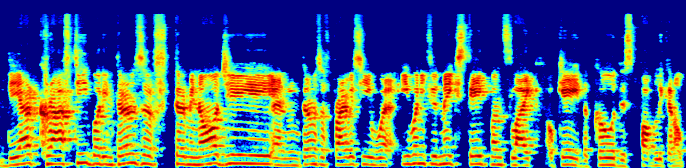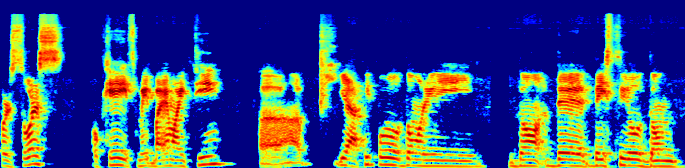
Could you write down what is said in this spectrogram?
they are crafty, but in terms of terminology and in terms of privacy, even if you make statements like, okay, the code is public and open source, okay, it's made by MIT, uh, yeah, people don't really don't they they still don't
